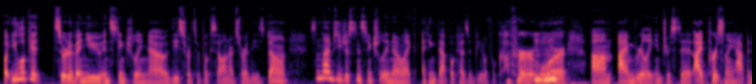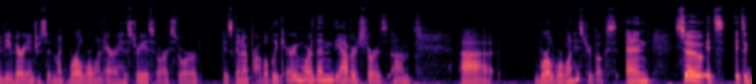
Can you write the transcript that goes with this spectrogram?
but you look at sort of and you instinctually know these sorts of books sell in our store, these don't. Sometimes you just instinctually know like I think that book has a beautiful cover or um, I'm really interested. I personally happen to be very interested in like World War One era history, so our store is going to probably carry more than the average stores um, uh, World War One history books, and so it's it's a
